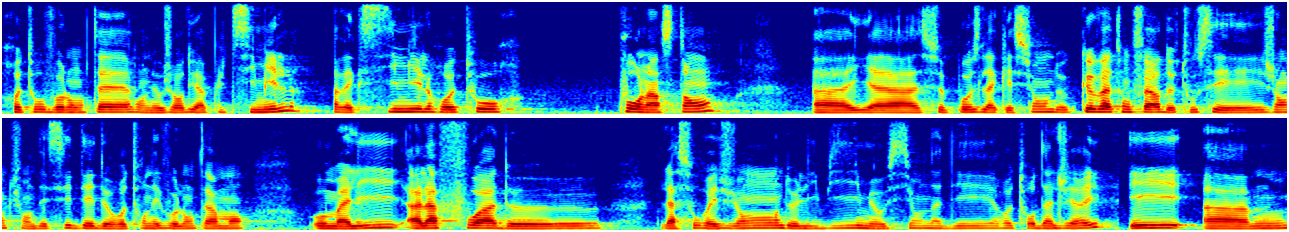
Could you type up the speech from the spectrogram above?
retours volontaires, on est aujourd'hui à plus de 6000. Avec 6000 retours pour l'instant, euh, il se pose la question de que va-t-on faire de tous ces gens qui ont décidé de retourner volontairement au Mali, à la fois de la sous-région, de Libye, mais aussi on a des retours d'Algérie. Et euh,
